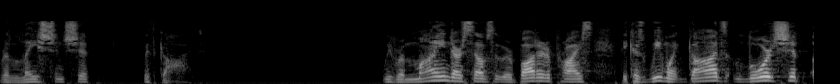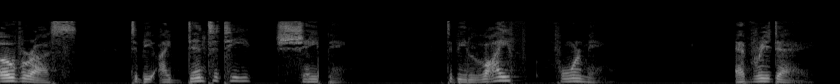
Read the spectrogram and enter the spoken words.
relationship with God. We remind ourselves that we were bought at a price because we want God's lordship over us to be identity shaping, to be life forming every day,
